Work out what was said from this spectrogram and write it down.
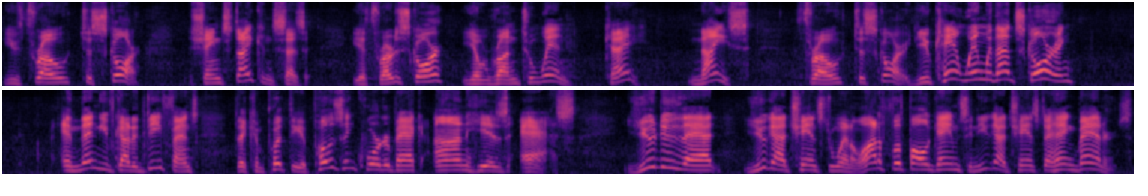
You throw to score. Shane Steichen says it. You throw to score, you run to win. Okay, nice throw to score. You can't win without scoring. And then you've got a defense that can put the opposing quarterback on his ass. You do that, you got a chance to win a lot of football games and you got a chance to hang banners.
